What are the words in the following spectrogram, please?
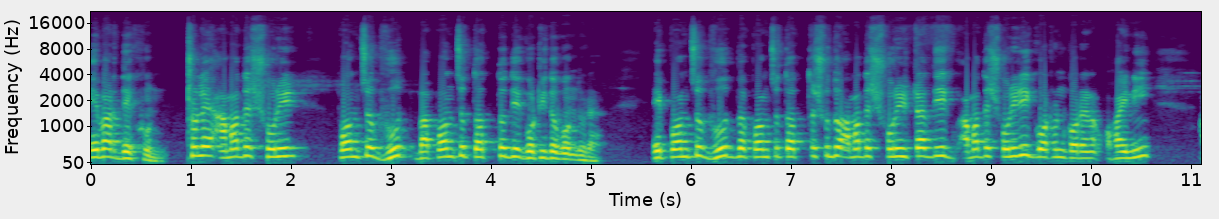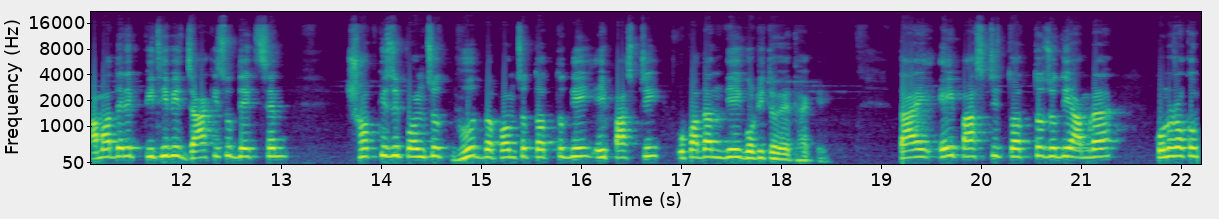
এবার দেখুন। আসলে আমাদের শরীর পঞ্চভূত বা পঞ্চতত্ত্ব দিয়ে গঠিত বন্ধুরা। এই পঞ্চভূত বা পঞ্চতত্ত্ব শুধু আমাদের শরীরটা দিয়ে, আমাদের শরীরই গঠন করে হয়নি। আমাদের এই পৃথিবী যা কিছু দেখছেন সবকিছু পঞ্চভূত বা পঞ্চতত্ত্ব দিয়েই এই পাঁচটি উপাদান দিয়ে গঠিত হয়ে থাকে। তাই এই পাঁচটি তত্ত্ব যদি আমরা কোনো রকম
